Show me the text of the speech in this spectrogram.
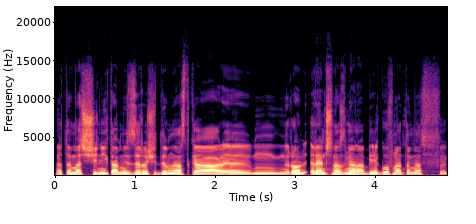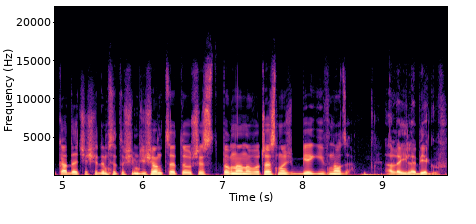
Natomiast silnik tam jest 0,17, e, ręczna zmiana biegów, natomiast w kadecie 780 to już jest pełna nowoczesność, biegi w nodze. Ale ile biegów?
